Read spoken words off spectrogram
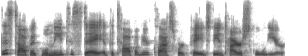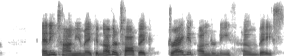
This topic will need to stay at the top of your classwork page the entire school year. Anytime you make another topic, drag it underneath Home Base.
